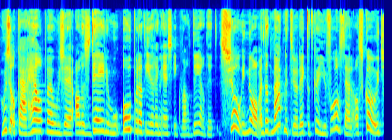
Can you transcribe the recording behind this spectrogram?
hoe ze elkaar helpen, hoe ze alles delen, hoe open dat iedereen is. Ik waardeer dit zo enorm. En dat maakt natuurlijk, dat kun je je voorstellen als coach,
